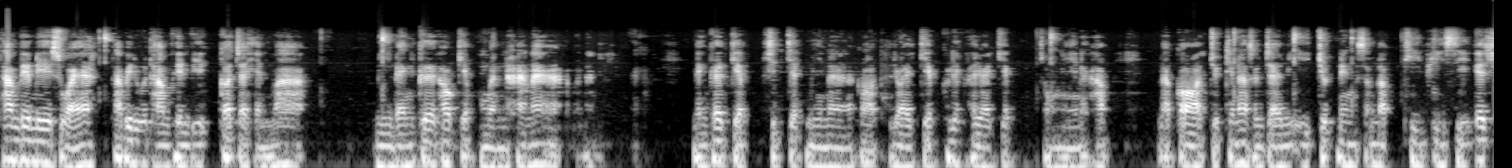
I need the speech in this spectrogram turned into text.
ไทม์เฟรมเดย์สวยอะถ้าไปดูไทม์เฟรมวีก็จะเห็นว่ามีแบงเกอร์เข้าเก็บเหมือนฮาน่าวันนั้นนะครับแบงเกอร์เก็บ 17 มีนา ก็ทยอยเก็บเขาเรียกทยอยเก็บตรงนี้นะครับ แล้วก็จุดที่น่าสนใจมีอีกจุดหนึ่งสำหรับ TPCH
